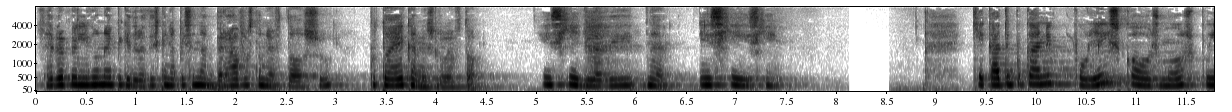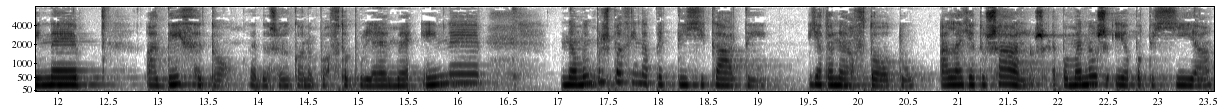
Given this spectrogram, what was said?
θα έπρεπε λίγο να επικεντρωθείς και να πεις ένα μπράβο στον εαυτό σου που το έκανες όλο αυτό. Ισχύει. Δηλαδή, ναι. Ισχύει, ισχύει. Και κάτι που κάνει πολλοί κόσμος που είναι αντίθετο εντός εικόνα από αυτό που λέμε είναι να μην προσπαθεί να πετύχει κάτι για τον εαυτό του, αλλά για τους άλλους. Επομένως η αποτυχία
